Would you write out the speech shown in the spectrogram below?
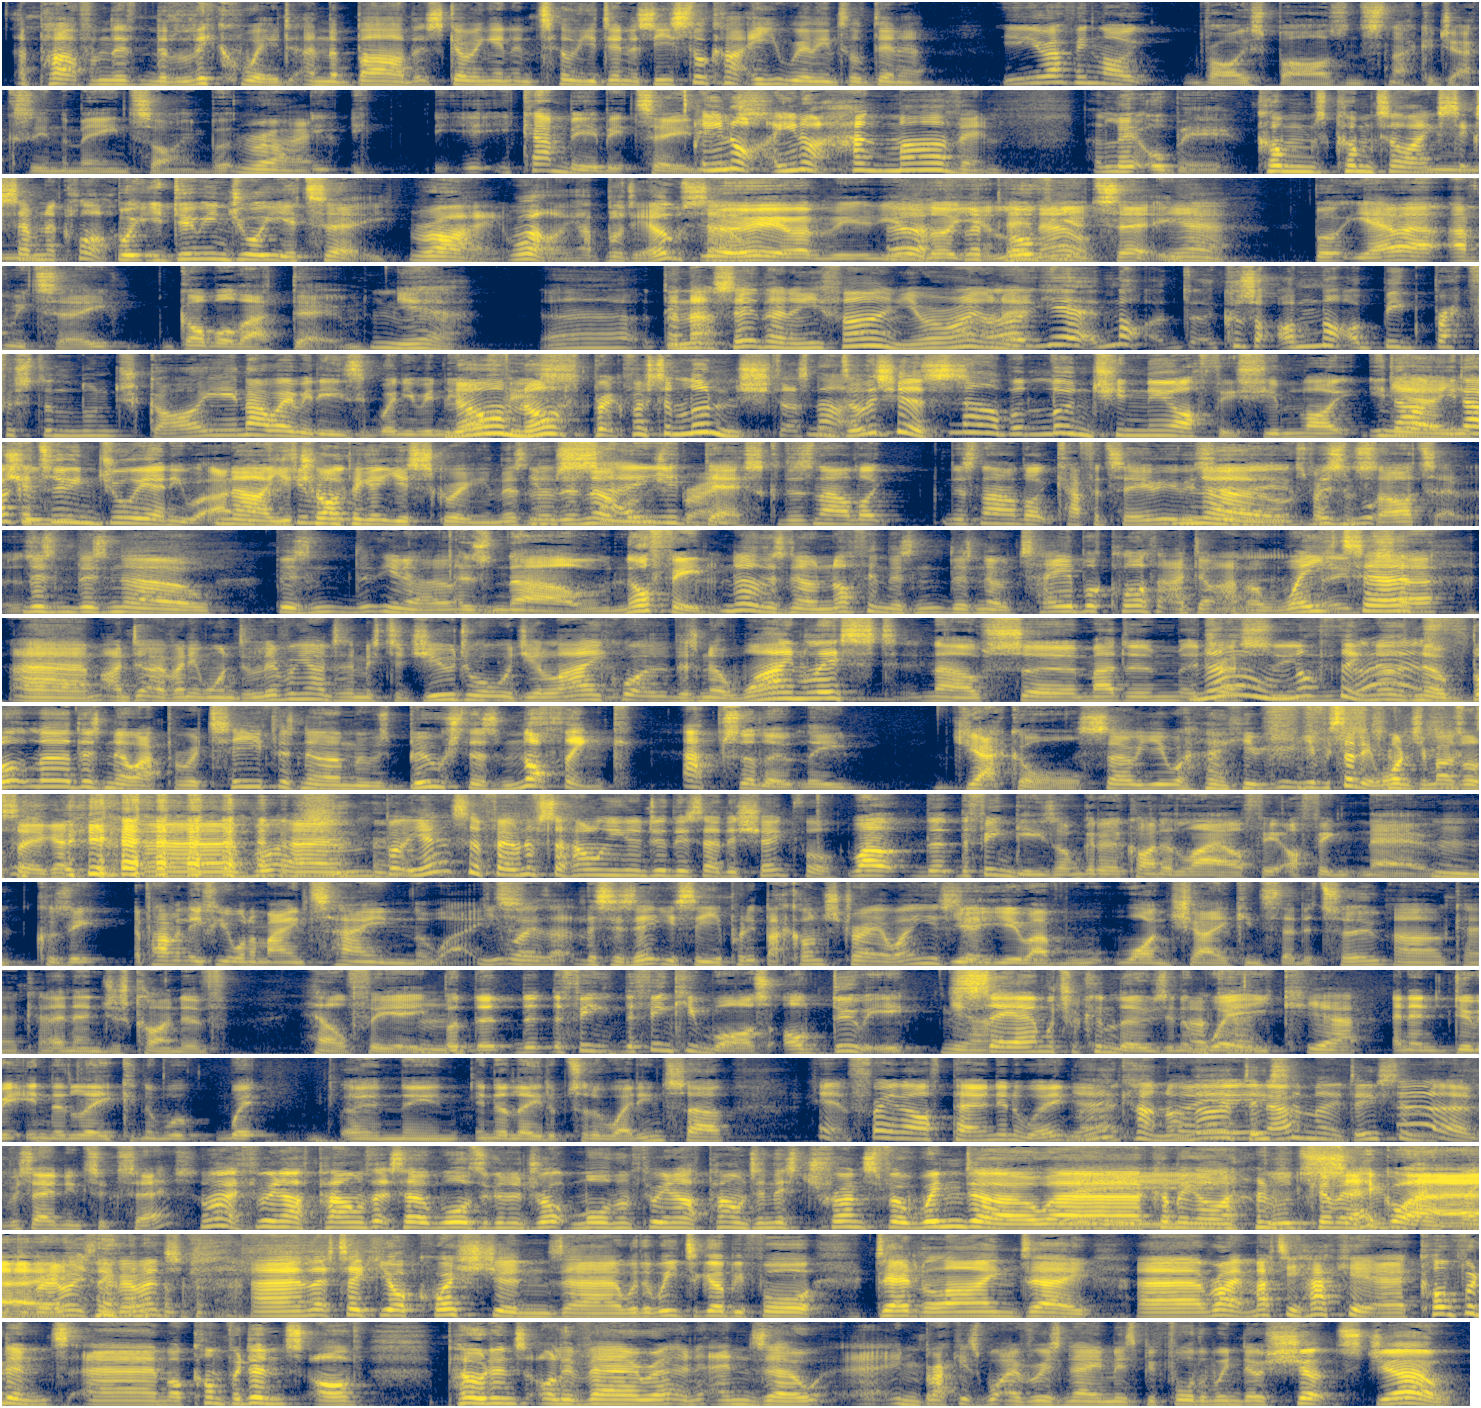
apart from the, the liquid and the bar that's going in until your dinner. So you still can't eat really until dinner. You're having like rice bars and Snack a Jacks in the meantime, but Right. it, it, it can be a bit tedious. Are you not are you not Hank Marvin? a little bit, Comes come to like six, hmm. seven o'clock. but you do enjoy your tea. right. Well, I bloody hope so. Yeah, yeah, mean, you, Ugh, lo- you flipping love hell. your tea, Yeah. but yeah, I have me tea, gobble that down. Yeah. Uh, And that's it then. Are you fine? You're all right on Uh, it? yeah, not because I'm not a big breakfast and lunch guy. You know how it is when you're in the No, office. No, I'm not. Breakfast and lunch. That's delicious. No, but lunch in the office, you're like you don't, you you don't get to enjoy anyway. No, you're like- chomping at your screen. There's no, there's no lunch your break. desk. There's now like there's now like cafeteria. No, there? Express there's- Star Towers. There's there's no there's you know There's no nothing. no there's no nothing. There's there's no tablecloth. I don't have a waiter. waiter um, I don't have anyone delivering out to Mr Jude what would you like? What there's no wine list. No, sir, madam, no addressing. nothing. No there's no butler. There's no aperitif. There's no amuse bouche there's nothing. Absolutely, jack all. so you you you've said it once you might as well say it again uh, but, um, but yeah so fair enough so how long are you going to do this uh, this shake for Well, the, the thing is, I'm going to kind of lay off it. I think now Hmm. because apparently, if you want to maintain the weight, You- well, that, this is it you see you put it back on straight away you see you, you have one shake instead of two. oh okay okay and then just kind of healthy eat. But the, the the thing the thinking was, I'll do it. Yeah. see how much I can lose in a Okay, week, yeah. and then do it in the leak in the in the in the lead up to the wedding. So yeah, three and a half pound in a week. yeah mate. can't knock Uh, that you decent mate decent uh, resounding success. All right, three and a half pounds. Let's hope Wolves are going to drop more than three and a half pounds in this transfer window. Uh, Hey, coming on. good coming, segue. Thank you very much. Thank you very much. and let's take your questions uh, with a week to go before deadline day. Uh, right, Matty Hackett, uh, confident um, or confidence of Podence, Oliveira, and Enzo uh, in brackets, whatever his name is, before the window shuts. Joe.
